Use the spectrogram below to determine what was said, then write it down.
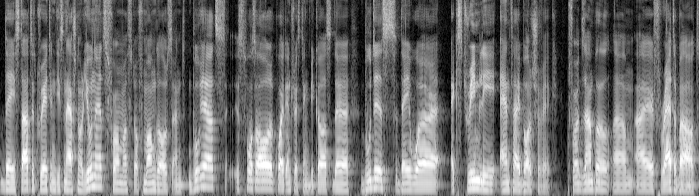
They started creating these national units, foremost of Mongols and Buryats. This was all quite interesting because the Buddhists they were extremely anti-Bolshevik. For example, um, I've read about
